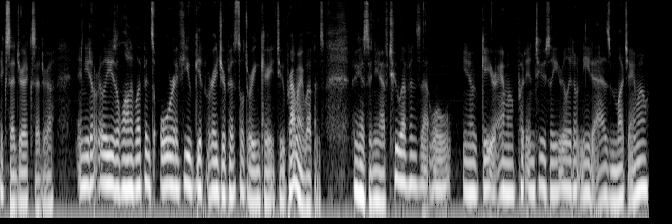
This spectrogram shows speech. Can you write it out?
etc etc and you don't really use a lot of weapons, or if you get Ranger pistols where you can carry two primary weapons, because then you have two weapons that will, you know, get your ammo put into, so you really don't need as much ammo.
